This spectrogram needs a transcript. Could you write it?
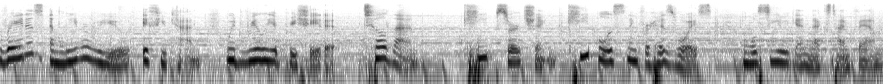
Rate us and leave a review if you can. We'd really appreciate it. Till then, keep searching, keep listening for His voice, and we'll see you again next time, fam.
